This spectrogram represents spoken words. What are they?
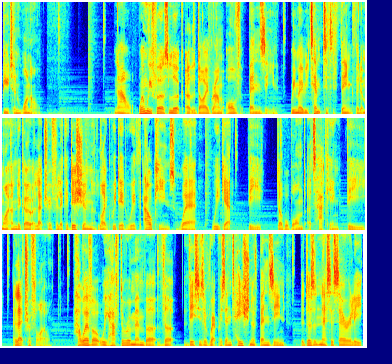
butanol. Now, when we first look at the diagram of benzene, we may be tempted to think that it might undergo electrophilic addition like we did with alkenes, where we get the double bond attacking the electrophile. However, we have to remember that this is a representation of benzene that doesn't necessarily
